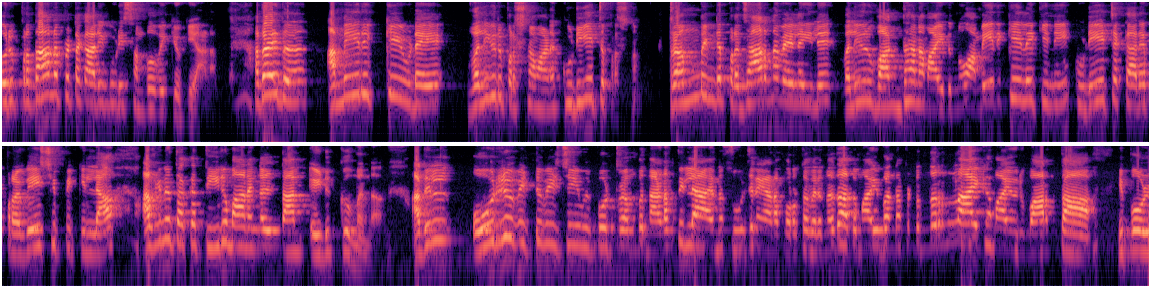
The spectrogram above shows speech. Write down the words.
ഒരു പ്രധാനപ്പെട്ട കാര്യം കൂടി സംഭവിക്കുകയാണ്. അതായത് അമേരിക്കയുടെ വലിയൊരു പ്രശ്നമാണ് കുടിയേറ്റ പ്രശ്നം. ട്രംപിന്റെ പ്രചാരണ വേളയിലെ വലിയൊരു വാഗ്ദാനമായിരുന്നു. അമേരിക്കയിലേക്ക് ഇനി കുടിയേറ്റക്കാരെ പ്രവേശിപ്പിക്കില്ല. അതിന് തക്ക തീരുമാനങ്ങൾ താൻ എടുക്കുമെന്ന്. അതിൽ ഒരു വിട്ടുവീഴ്ചയും ഇപ്പോൾ ട്രംപ് നടത്തില്ല എന്ന സൂചനയാണ് പുറത്തു വരുന്നത്. അതുമായി ബന്ധപ്പെട്ട് നിർണായകമായ ഒരു വാർത്ത ഇപ്പോൾ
